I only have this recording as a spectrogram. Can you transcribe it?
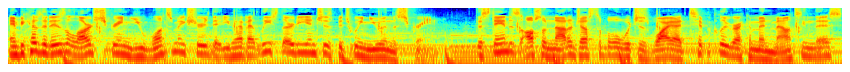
And because it is a large screen, you want to make sure that you have at least 30 inches between you and the screen. The stand is also not adjustable, which is why I typically recommend mounting this.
